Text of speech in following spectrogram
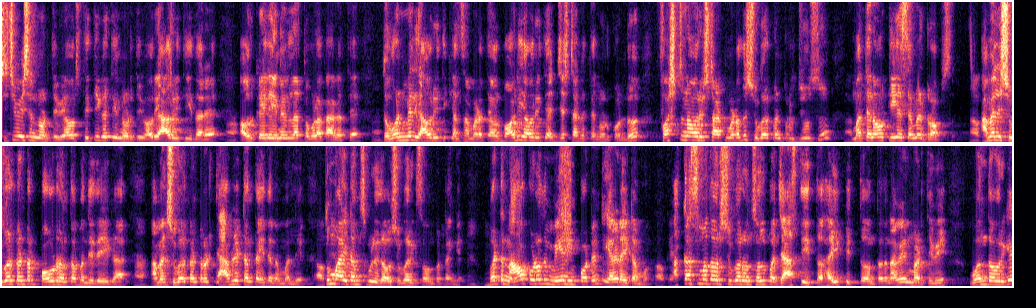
ಸಿಚುವೇಶನ್ ನೋಡ್ತೀವಿ. ಅವ್ರ ಸ್ಥಿತಿಗತಿ ನೋಡ್ತೀವಿ. ಅವ್ರು ಯಾವ ರೀತಿ ಇದ್ದಾರೆ? ಅವ್ರ ಕೈಲಿ ಏನೆಲ್ಲ ತಗೊಳಕ್ ಆಗತ್ತೆ ತಗೊಂಡ್ಮೇಲೆ ಯಾವ ರೀತಿ ಕೆಲಸ ಮಾಡುತ್ತೆ ಅವ್ರ ಬಾಡಿ ಯಾವ ರೀತಿ ಅಡ್ಜಸ್ಟ್ ಆಗುತ್ತೆ ನೋಡ್ಕೊಂಡು ಫಸ್ಟ್ ನಾವು ಅವ್ರಿಗೆ ಸ್ಟಾರ್ಟ್ ಮಾಡೋದು ಶುಗರ್ ಕಂಟ್ರೋಲ್ ಜ್ಯೂಸ್ ಮತ್ತೆ ನಾವು T S M L drops ಆಮೇಲೆ ಶುಗರ್ ಕಂಟ್ರೋಲ್ ಪೌಡರ್ ಅಂತ ಬಂದಿದೆ ಈಗ. ಆಮೇಲೆ ಶುಗರ್ ಕಂಟ್ರೋಲ್ ಟ್ಯಾಬ್ಲೆಟ್ ಅಂತ ಇದೆ ನಮ್ಮಲ್ಲಿ. ತುಂಬಾ ಐಟಮ್ಸ್ಗಳು ಇದಾವೆ ಶುಗರ್ಗೆ ಸಂಬಂಧಪಟ್ಟಂಗೆ. ಬಟ್ ನಾವು ಕೊಡೋದು ಮೇನ್ ಇಂಪಾರ್ಟೆಂಟ್ ಎರಡು ಐಟಮ್. ಅಕಸ್ಮಾತ್ ಅವ್ರ ಶುಗರ್ ಒಂದ್ ಸ್ವಲ್ಪ ಜಾಸ್ತಿ ಇತ್ತು ಹೈಪ್ ಇತ್ತು ಅಂತಂದ್ರೆ ನಾವೇನ್ ಮಾಡ್ತೀವಿ? ಒಂದವರಿಗೆ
